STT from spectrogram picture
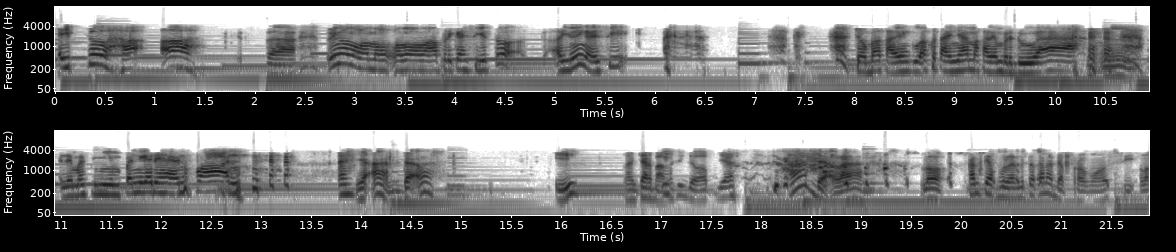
itu ha ah gitu. tapi ngomong-ngomong ngomong-ngomong aplikasi itu ini nggak sih coba kalian gua aku tanya sama kalian berdua Mm. ada masih nyimpen nggak di handphone Ya ada lah, ih lancar banget sih jawabnya ada lah. Loh, kan tiap bulan itu kan ada promosi loh.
